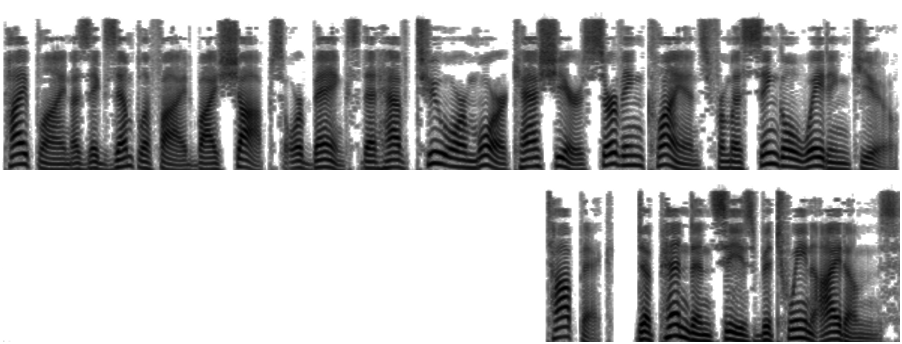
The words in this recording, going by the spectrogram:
pipeline is exemplified by shops or banks that have two or more cashiers serving clients from a single waiting queue. Topic: Dependencies between items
